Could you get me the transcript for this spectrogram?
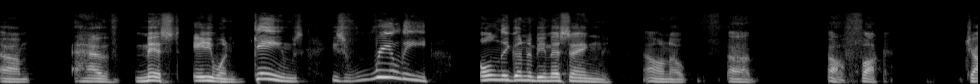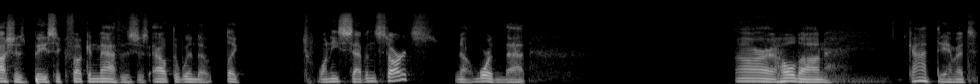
um, have missed 81 games, he's really only going to be missing, I don't know, uh, oh, fuck. Josh's basic fucking math is just out the window. Like 27 starts? No, more than that. All right, hold on. God damn it.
